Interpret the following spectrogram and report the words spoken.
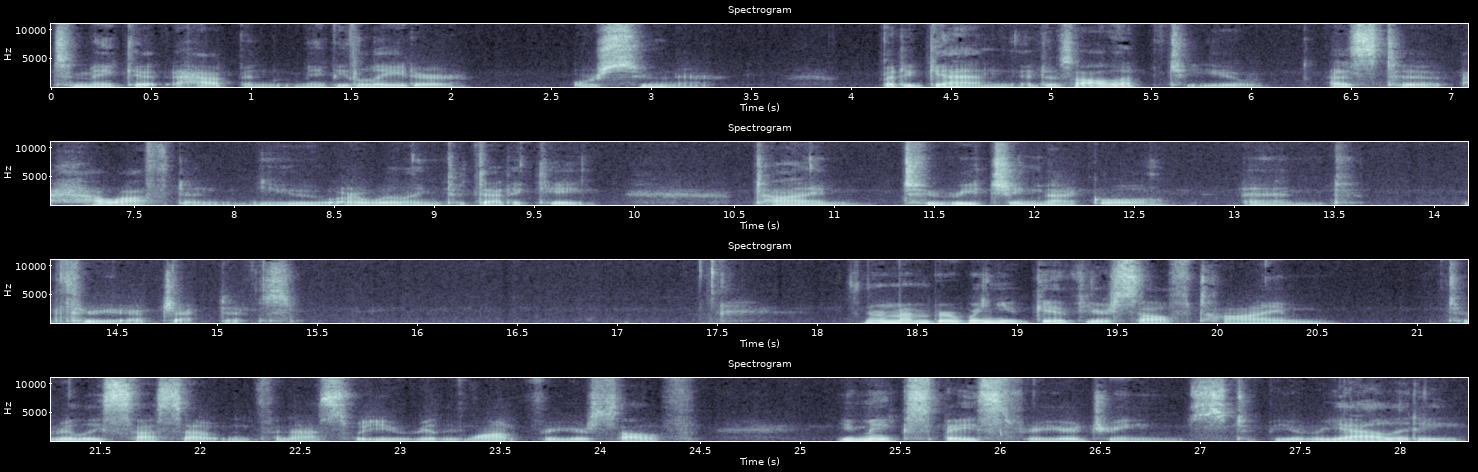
to make it happen maybe later or sooner. But again, it is all up to you as to how often you are willing to dedicate time to reaching that goal and through your objectives. Remember, when you give yourself time to really suss out and finesse what you really want for yourself, you make space for your dreams to be a reality.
